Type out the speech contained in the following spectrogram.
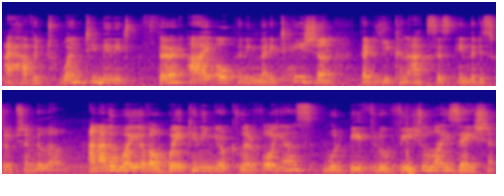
I have a 20 minute third eye opening meditation that you can access in the description below. Another way of awakening your clairvoyance would be through visualization.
